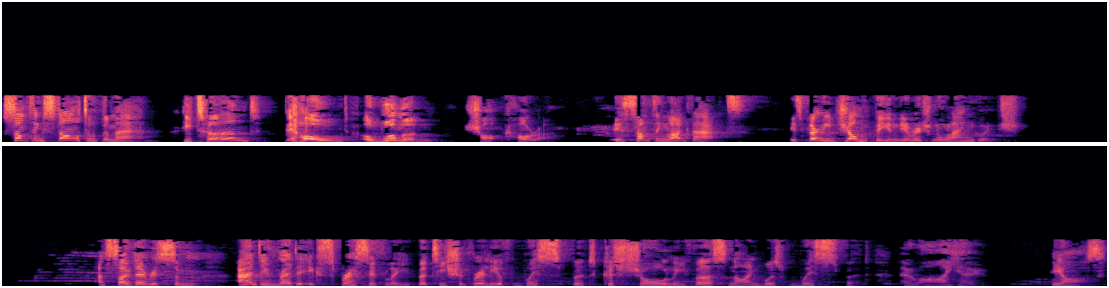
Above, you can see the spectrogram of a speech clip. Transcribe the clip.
Something startled the man. He turned. Behold, a woman. Shock horror. It's something like that. It's very jumpy in the original language. And so there is some, Andy read it expressively, but he should really have whispered, because surely verse 9 was whispered. Who are you? He asks.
